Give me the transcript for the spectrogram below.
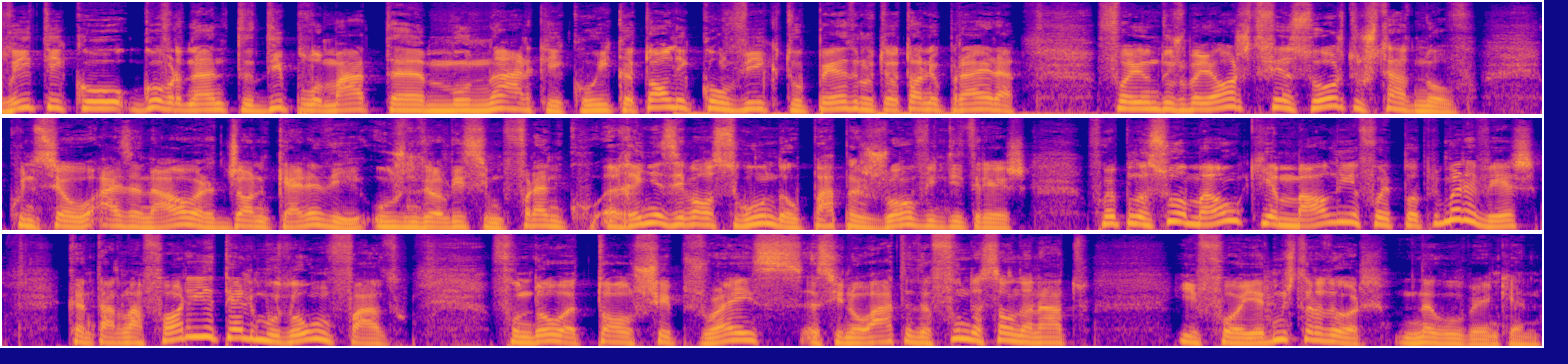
Político, governante, diplomata, monárquico e católico convicto, Pedro Teutónio Pereira foi um dos maiores defensores do Estado Novo. Conheceu Eisenhower, John Kennedy, o generalíssimo Franco, a Rainha Isabel II, o Papa João XXIII. Foi pela sua mão que Amália foi pela primeira vez cantar lá fora e até lhe mudou um fado. Fundou a Tall Ships Race, assinou a ata da fundação da NATO e foi administrador na Gulbenkian.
